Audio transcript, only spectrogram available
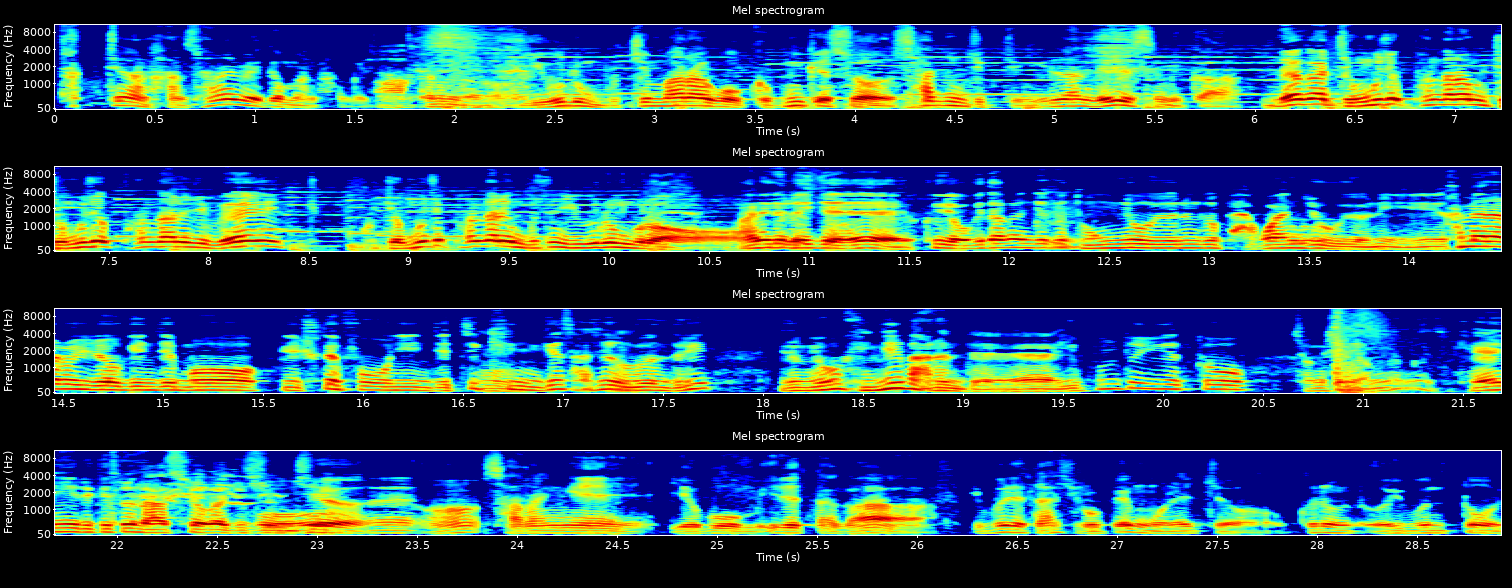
특정한 한 사람에게만 한 것이다. 아, 그런 거. 이유를 묻지 말라고 그분께서 사전적 정의를 내렸습니까? 내가 정무적 판단하면 정무적 판단이지 왜그 정무적 판단에 무슨 이유를 물어? 아니 근데 이제 그 여기다가 이제 그 동료 의원은 그 박완주 의원이 카메라로 여기 이제 뭐 휴대폰이 이제 찍힌 게 사실 의원들이 이런 경우가 굉장히 많은데 이분도 이게 또 정신이 없는 거지. 괜히 이렇게 또 나서셔가지고 심지어 예. 어, 사랑의 여보 뭐 이랬다가 이번에 다시 롤백 보냈죠. 그런 의문 또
